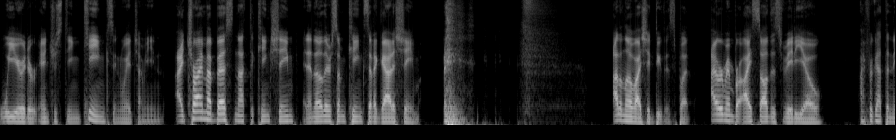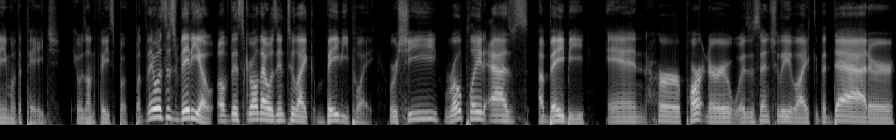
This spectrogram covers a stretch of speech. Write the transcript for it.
weird or interesting kinks, in which, I mean, I try my best not to kink shame, and I know there's some kinks that I gotta shame. I don't know if I should do this, but I remember I saw this video. I forgot the name of the page. It was on Facebook. But there was this video of this girl that was into like baby play where she role played as a baby and her partner was essentially like the dad or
